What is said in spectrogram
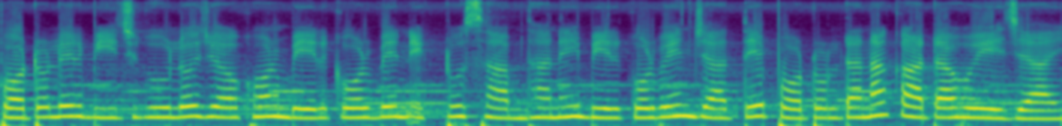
পটলের বীজগুলো যখন বের করবেন, একটু সাবধানেই বের করবেন যাতে পটলটা না কাটা হয়ে যায়।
